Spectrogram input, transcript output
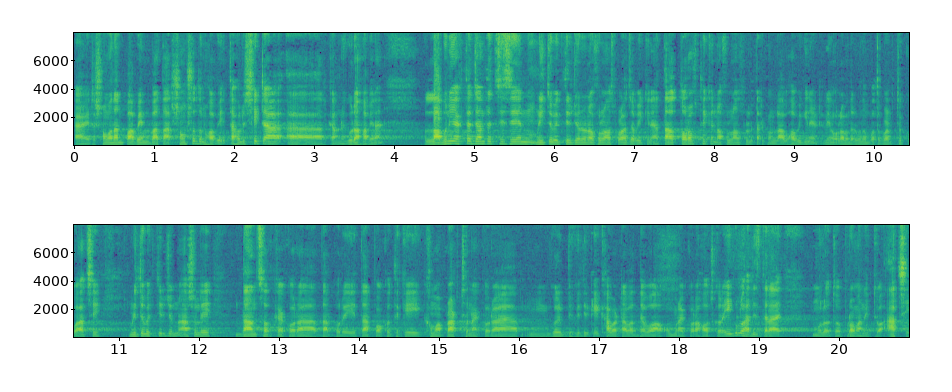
এটা সমাধান পাবেন বা তার সংশোধন হবে তাহলে সেটা আহ, কারণে গুণা হবে না। লাবণী আক্তার জানতে চেয়েছেন মৃত ব্যক্তির জন্য নফল নামাজ পড়া যাবে কিনা? তার তরফ থেকে নফল নামাজ পড়লে তার কোনো লাভ হবে কিনা? এটা নিয়ে আমাদের মধ্যে মত পার্থক্য আছে। মৃত ব্যক্তির জন্য আসলে দান সৎকা করা তারপরে তার পক্ষ থেকে ক্ষমা প্রার্থনা করা গরিব দুঃখীদেরকে খাবার টাবার দেওয়া উমরা করা হজ করা এগুলো হাদিস দ্বারা মূলত প্রমাণিত আছে।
